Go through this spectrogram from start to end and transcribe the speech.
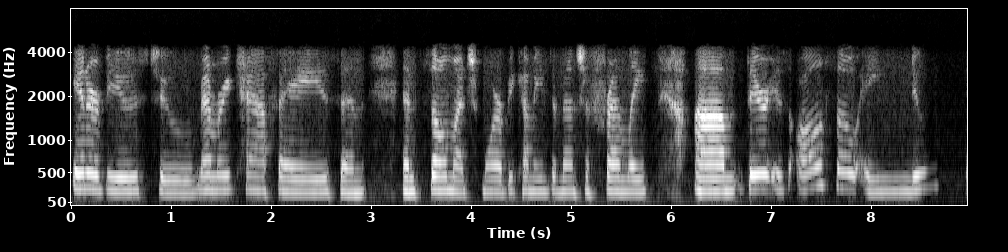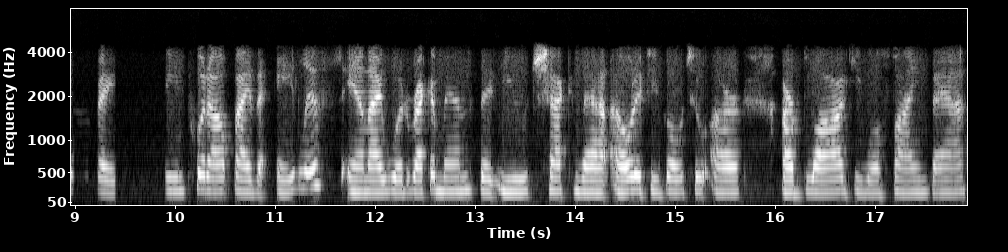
interviews to memory cafes and and so much more becoming dementia friendly um, there is also a new survey being put out by the A list, and I would recommend that you check that out. If you go to our our blog, you will find that.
